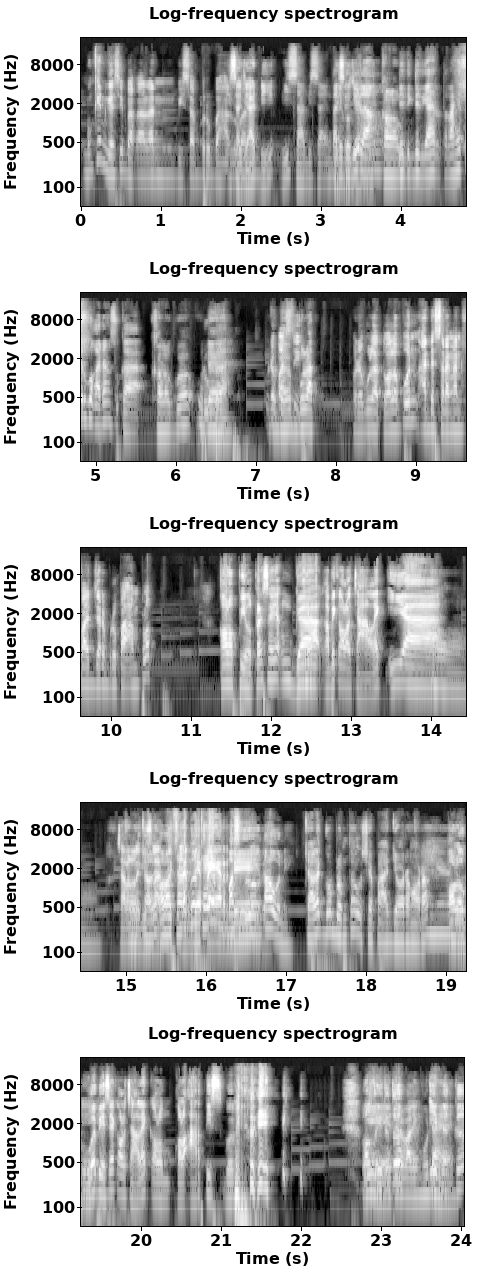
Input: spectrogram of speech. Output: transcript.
mungkin gak sih bakalan bisa berubah bisa haluan? jadi. bisa bisa. Yang tadi Bisa gue bilang Kalau- akhir- terakhir tuh gue kadang suka Kalau gue udah. Udah udah pasti. bulat. Udah bulat walaupun ada serangan fajar berupa amplop. Kalau pilpres saya enggak, tapi kalau caleg iya. Oh. Calon Kalau legislatif Kalau caleg yang gue kayak DPRD. masih belum gitu. tahu nih. Caleg gue belum tahu siapa aja orang-orangnya. Kalau gue biasanya kalau caleg kalau kalau artis gue pilih. Waktu Iya, itu tuh paling mudah ya. Ineke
